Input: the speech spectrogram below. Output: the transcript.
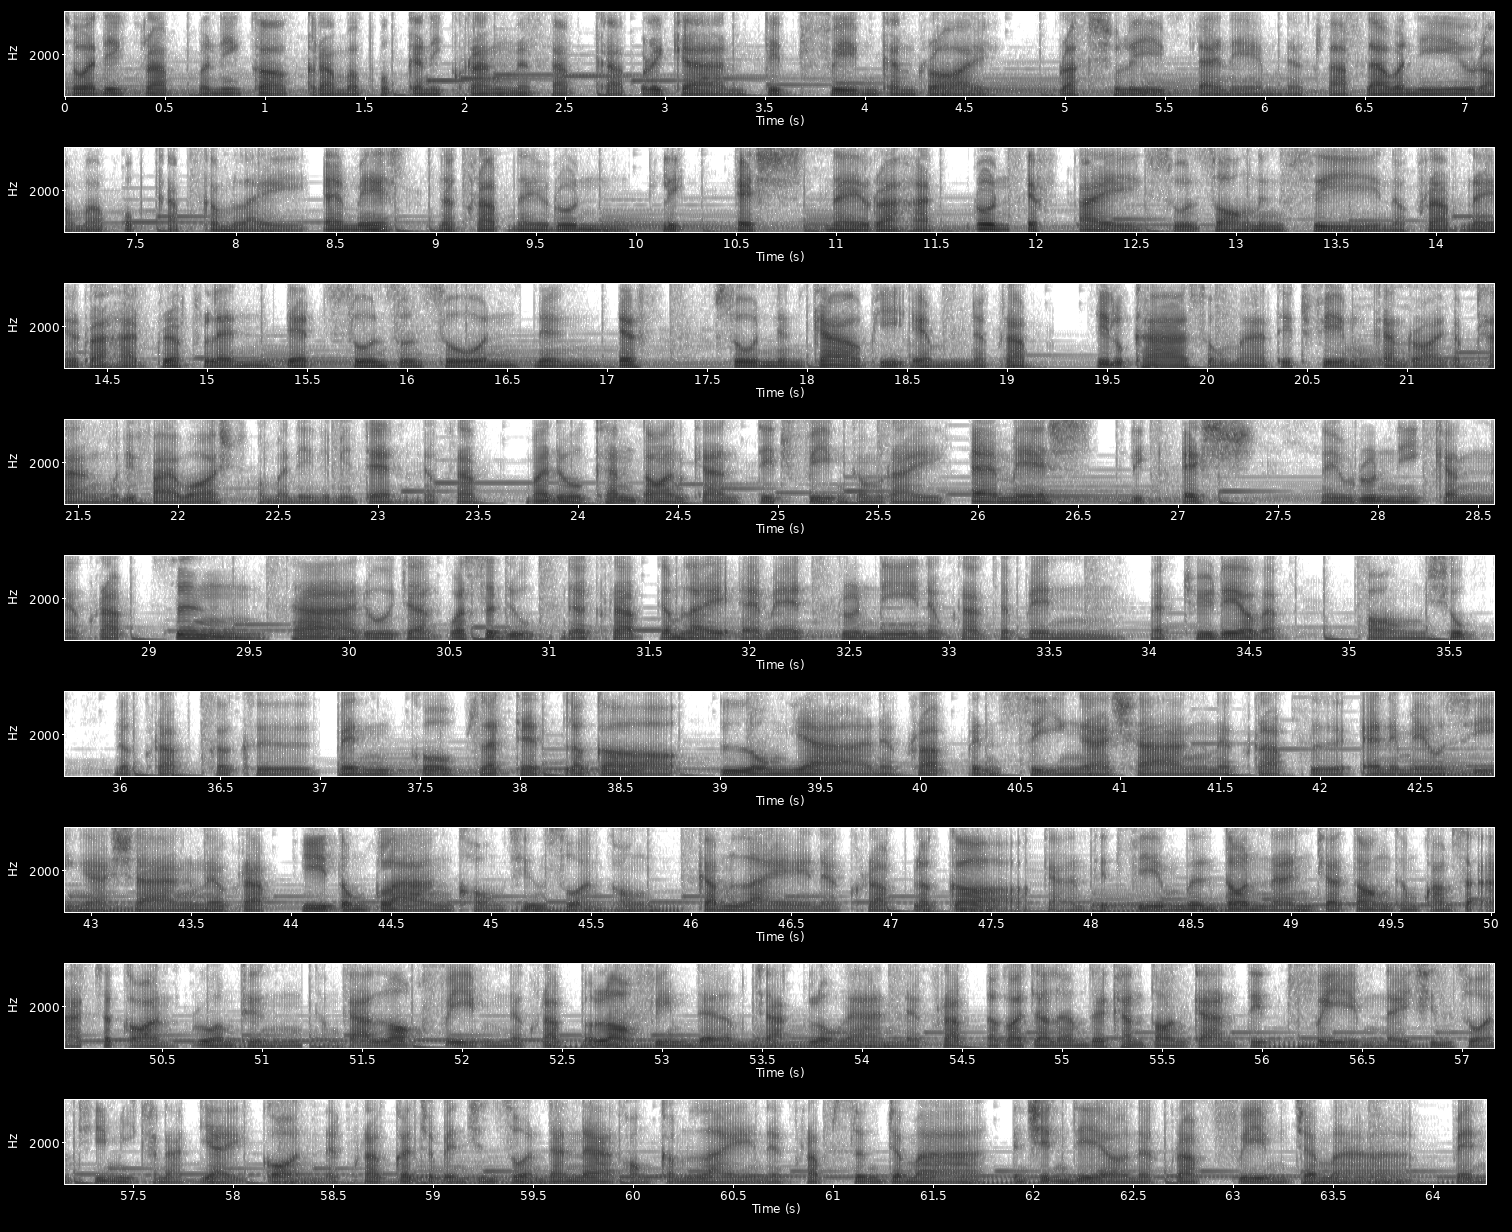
สวัสดีครับ วันนี้ก็กลับมาพบกันอีกครั้งนะครับ กับบริการติดฟิล์มกันรอย Luxury Brand Name นะครับ แล้ววันนี้เรามาพบกับกำไร Ames นะครับ ในรุ่น Click H ในรหัสรุ่น FI 0214 นะครับ ในรหัส Reference 70001 F 019 PM นะครับที่ลูกค้าส่งมาติดฟิล์มกันรอยกับทาง Modify Watch Company Limited นะครับ มาดูขั้นตอนการติดฟิล์มกำไร Hermes Click H ในรุ่นนี้กันนะครับ ซึ่งถ้าดูจากวัสดุนะครับกำไร a i r m e d รุ่นนี้นะครับจะเป็น Material แบบทองชุบ นะครับก็คือเป็น Gold Plated แล้วก็ลงยานะครับเป็นสีงาช้างนะครับหรือ Animal สีงาช้างนะครับที่ตรงกลางของชิ้นส่วนของกำไรนะครับ แล้วก็การติดฟิล์มเบื้องต้นนั้นจะต้องทำความสะอาดซะก่อนรวมถึงทำการลอกฟิล์มนะครับลอกฟิล์มเดิมจากโรงงานนะครับแล้วก็จะเริ่มด้วยขั้นตอนการติดฟิล์มในชิ้นส่วนที่มีขนาดใหญ่ก่อนนะครับก็จะเป็นชิ้นส่วนด้านหน้าของกำไรนะครับซึ่งจะมาเป็นชิ้นเดียวนะครับฟิล์มจะมาเป็น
